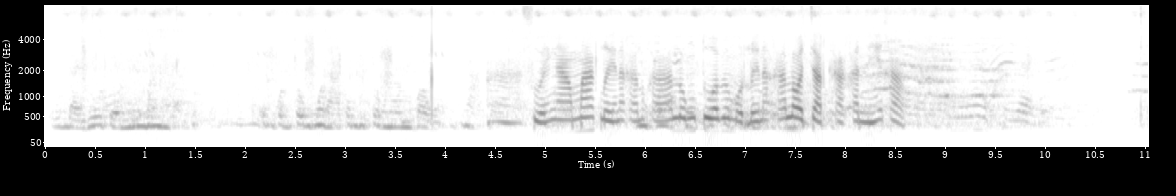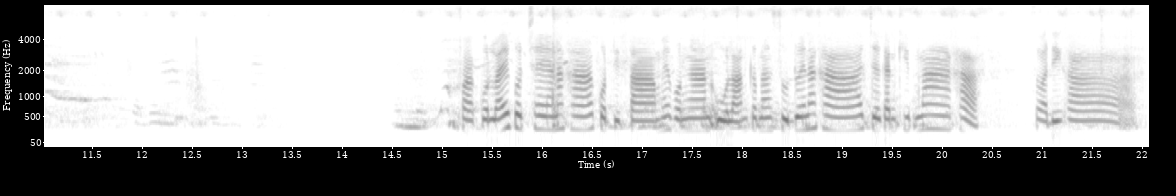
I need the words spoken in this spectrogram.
อุ่นใดอยู่แต่มันมันเป็นคนตรงหัวหน้าคนตรงเงินเบาหนักอ่า สวยงามมากเลยนะคะลูกค้าลงตัวไปหมดเลยนะคะหล่อจัดค่ะคันนี้ค่ะฝากกดไลค์กดแชร์นะคะ กดติดตามให้ผลงานอู่ร้านกำนันสุดด้วยนะคะ เจอกันคลิปหน้าค่ะ สวัสดีค่ะ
